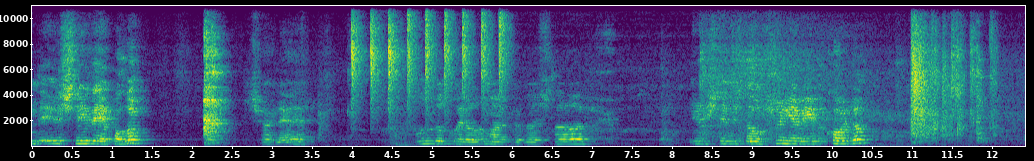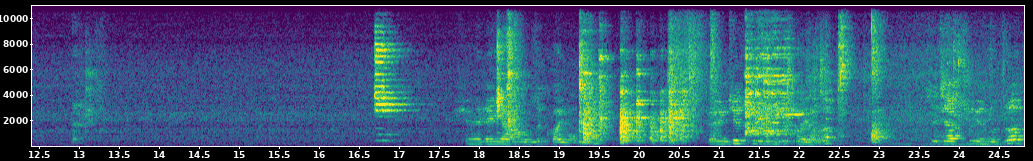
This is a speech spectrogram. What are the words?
Erişteyi de yapalım. Şöyle bunu da koyalım arkadaşlar. Eriştemiz de olsun. Yemeğimi koydum. Şöyle yağımızı koyalım. Önce suyumuzu koyalım. Sıcak suyumuzu.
